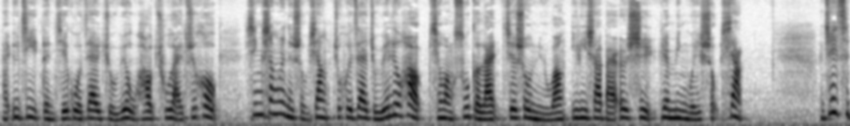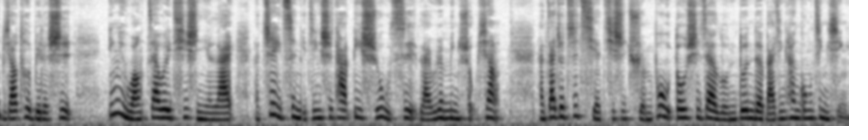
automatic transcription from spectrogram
那预计等结果在九月五号出来之后，新上任的首相就会在九月六号前往苏格兰接受女王伊丽莎白二世任命为首相。那这次比较特别的是。英女王在位七十年来，那这一次已经是她第十五次来任命首相。那在这之前，其实全部都是在伦敦的白金汉宫进行，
